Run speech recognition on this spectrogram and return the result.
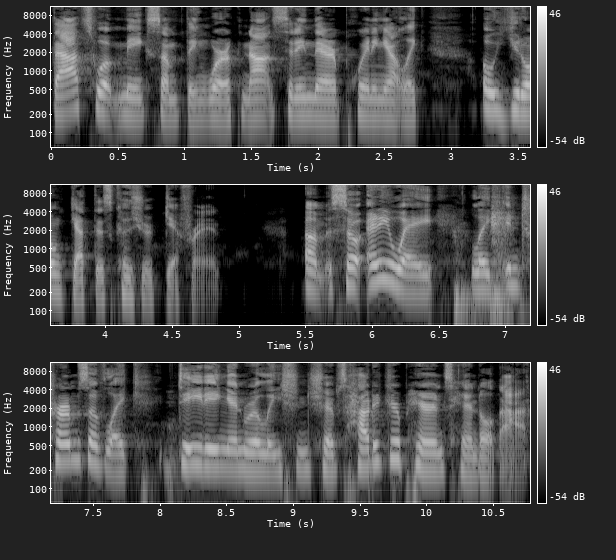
that's what makes something work, not sitting there pointing out like, oh, you don't get this because you're different. Um, so anyway, like in terms of like dating and relationships, how did your parents handle that?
